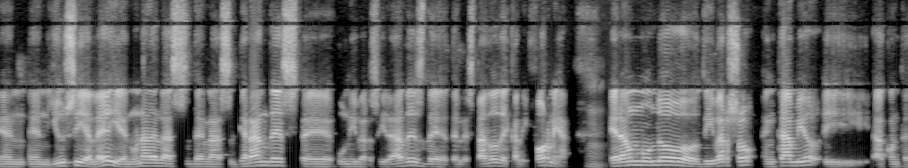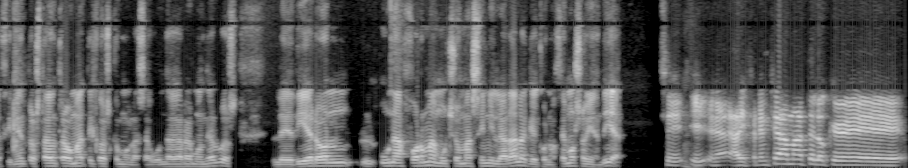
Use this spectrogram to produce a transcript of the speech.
en, en UCLA, en una de las, de las grandes eh, universidades del estado de California. Mm. Era un mundo diverso, en cambio, y acontecimientos tan traumáticos como la Segunda Guerra Mundial, pues le dieron una forma mucho más similar a la que conocemos hoy en día. Sí, y eh, a diferencia además de lo que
